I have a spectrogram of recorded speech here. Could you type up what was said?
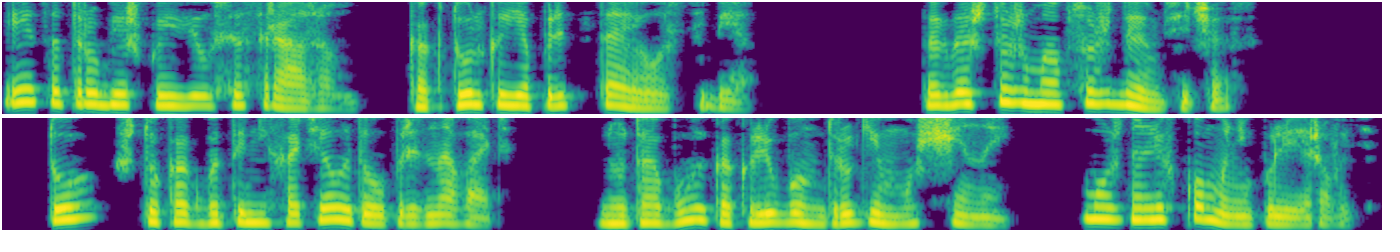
И этот рубеж появился сразу, как только я представилась тебе. Тогда что же мы обсуждаем сейчас? То, что как бы ты не хотел этого признавать, но тобой, как и любым другим мужчиной, можно легко манипулировать.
